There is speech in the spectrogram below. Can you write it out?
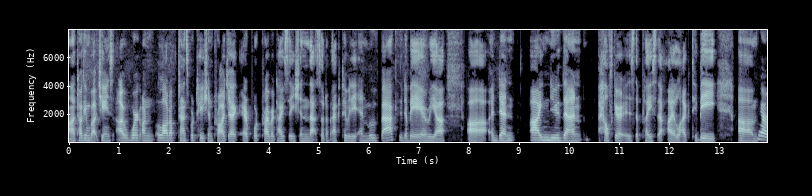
uh, talking about change. I work on a lot of transportation project, airport privatization, that sort of activity, and moved back to the Bay Area. Uh, and then I knew then healthcare is the place that I like to be. Um, yeah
